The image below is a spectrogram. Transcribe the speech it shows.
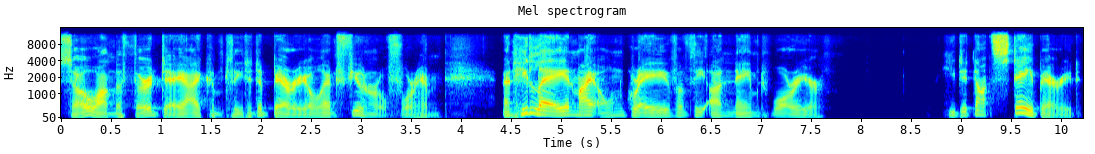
So on the third day I completed a burial and funeral for him, and he lay in my own grave of the unnamed warrior. He did not stay buried.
